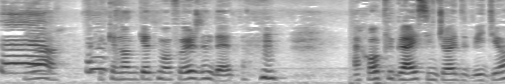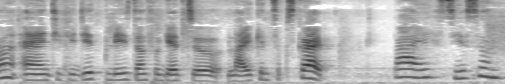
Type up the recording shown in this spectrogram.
Yeah ah. you cannot get more fresh than that. I hope you guys enjoyed the video and if you did please don't forget to like and subscribe. Bye. See you soon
